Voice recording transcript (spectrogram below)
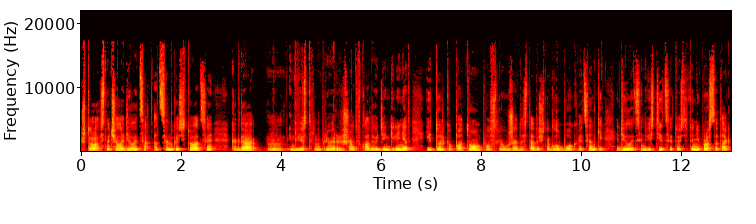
что сначала делается оценка ситуации, когда инвестор, например, решает вкладывать деньги или нет, и только потом, после уже достаточно глубокой оценки, делается инвестиция. То есть это не просто так,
